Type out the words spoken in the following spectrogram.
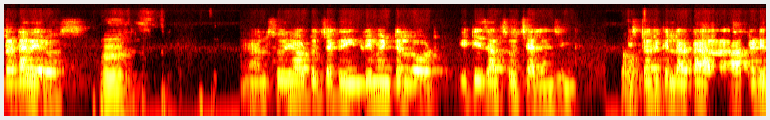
data warehouse Hmm. also you have to check the incremental load it is also challenging Okay. historical data are already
